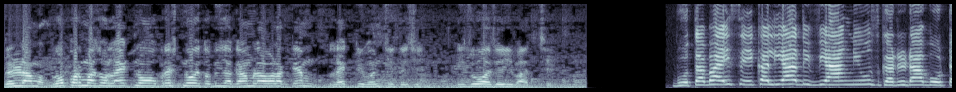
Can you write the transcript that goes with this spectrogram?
ગરડામાં પ્રોપરમાં જો લાઇટનો પ્રશ્ન હોય તો બીજા ગામડાવાળા કેમ લાઇટથી વંચિત છે એ જોવા જેવી વાત છે. ભૂતાભાઈ સેકલિયા દિવ્યાંગ ન્યૂઝ ગઢડા, બોટાદ.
